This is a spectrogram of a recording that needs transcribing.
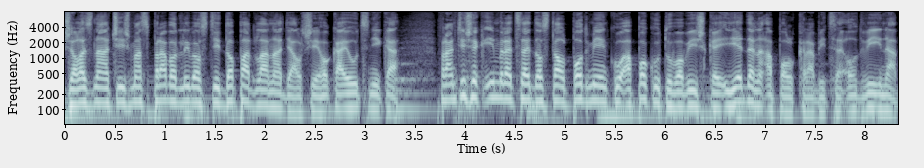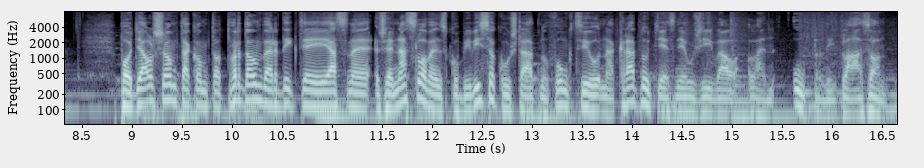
Železná čižma spravodlivosti dopadla na ďalšieho kajúcnika. František Imrece dostal podmienku a pokutu vo výške 1,5 krabice od vína. Po ďalšom takomto tvrdom verdikte je jasné, že na Slovensku by vysokú štátnu funkciu na kradnutie zneužíval len úplný blázon.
